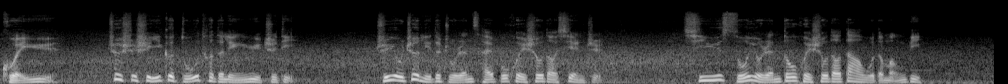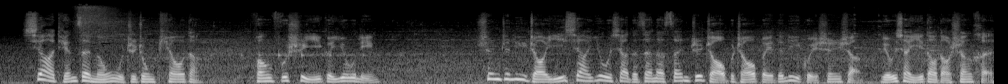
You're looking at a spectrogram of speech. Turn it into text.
鬼域，这是是一个独特的领域之地，只有这里的主人才不会受到限制，其余所有人都会受到大雾的蒙蔽。夏田在浓雾之中飘荡，仿佛是一个幽灵。甚至利爪一下又下的在那三只找不着北的厉鬼身上留下一道道伤痕。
